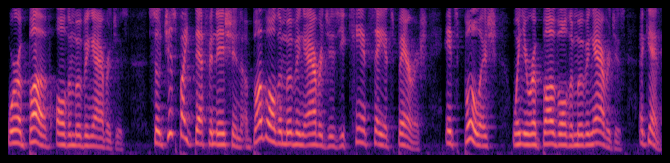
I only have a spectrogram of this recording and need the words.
We're above all the moving averages. So, just by definition, above all the moving averages, you can't say it's bearish. It's bullish when you're above all the moving averages. Again,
